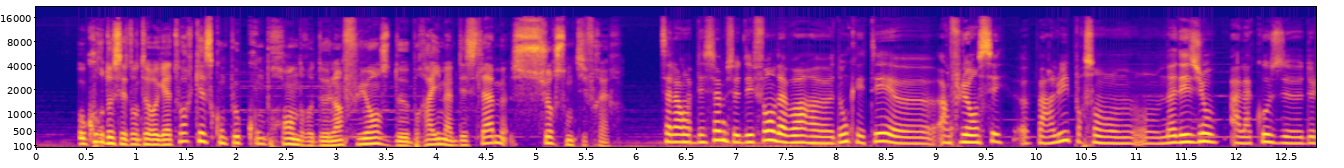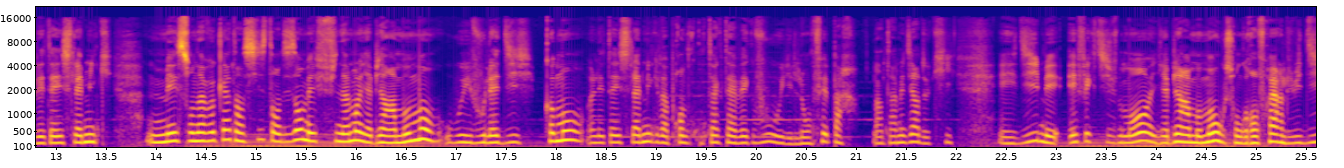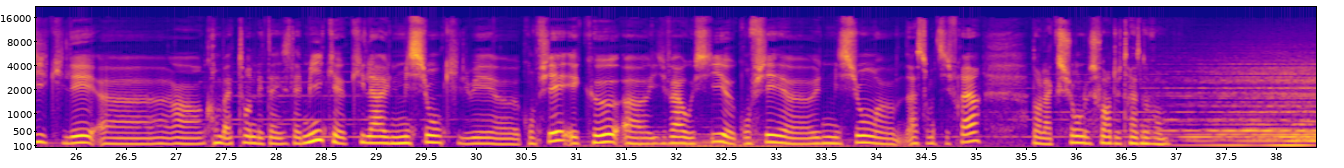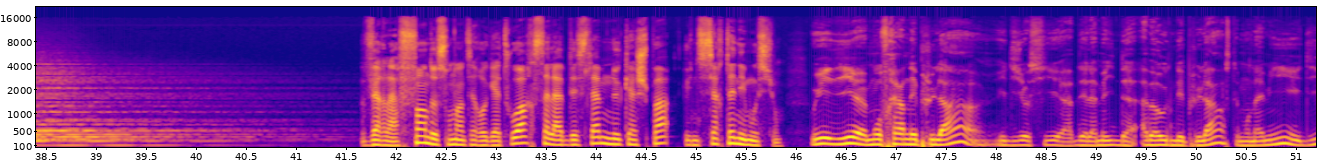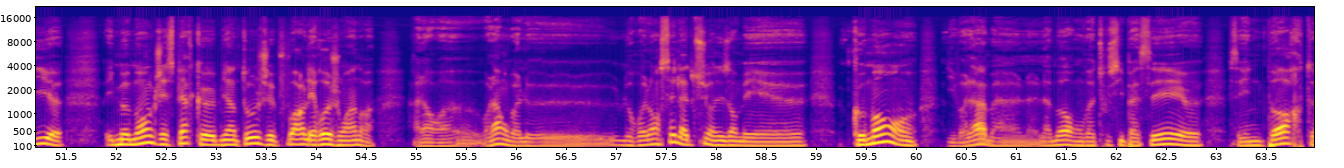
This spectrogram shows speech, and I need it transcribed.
Au cours de cet interrogatoire, qu'est-ce qu'on peut comprendre de l'influence de Brahim Abdeslam sur son petit frère? Salah Abdeslam se défend d'avoir donc été influencé par lui pour son adhésion à la cause de, l'État islamique. Mais son avocate insiste en disant mais finalement il y a bien un moment où il vous l'a dit. Comment l'État islamique va prendre contact avec vous Ils l'ont fait par l'intermédiaire de qui? Et il dit mais effectivement il y a bien un moment où son grand frère lui dit qu'il est un combattant de l'État islamique, qu'il a une mission qui lui est confiée et que il va aussi confier une mission à son petit frère dans l'action le soir du 13 novembre. Vers la fin de son interrogatoire, Salah Abdeslam ne cache pas une certaine émotion. Oui, il dit euh, Mon frère n'est plus là. Il dit aussi Abdelhamid Abaoud n'est plus là. C'était mon ami. Il dit euh, Il me manque, j'espère que bientôt je vais pouvoir les rejoindre. Alors euh, voilà, on va le, relancer là-dessus en disant Mais comment Il dit Voilà, bah, la mort, on va tous y passer. C'est une porte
